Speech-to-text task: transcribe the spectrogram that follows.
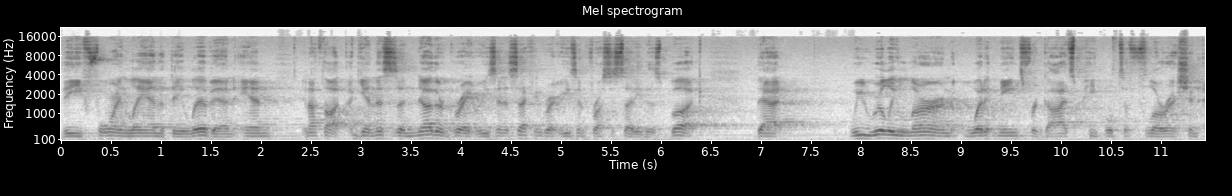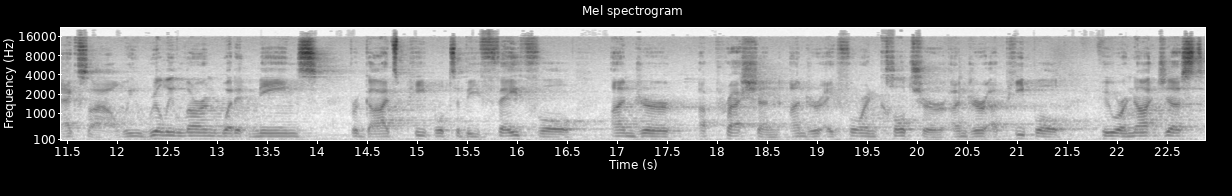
the foreign land that they live in. And, and I thought, again, this is another great reason, a second great reason for us to study this book, that we really learn what it means for God's people to flourish in exile. We really learn what it means for God's people to be faithful under oppression, under a foreign culture, under a people who are not just,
